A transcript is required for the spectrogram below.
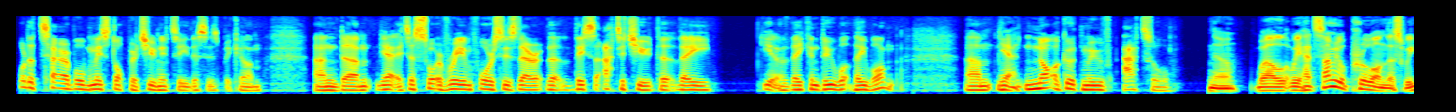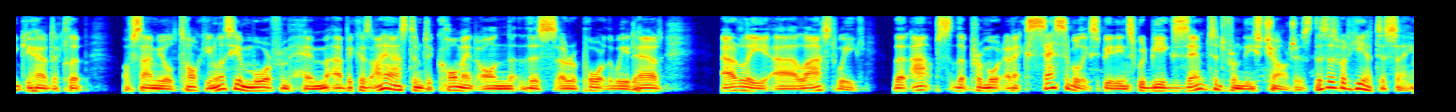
What a terrible missed opportunity this has become, and um, yeah, it just sort of reinforces their that this attitude that they, you know, they can do what they want. Um, yeah, not a good move at all. No. Well, we had Samuel Proulx on this week. You heard a clip of Samuel talking. Let's hear more from him uh, because I asked him to comment on this uh, report that we had heard early uh, last week that apps that promote an accessible experience would be exempted from these charges. This is what he had to say.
